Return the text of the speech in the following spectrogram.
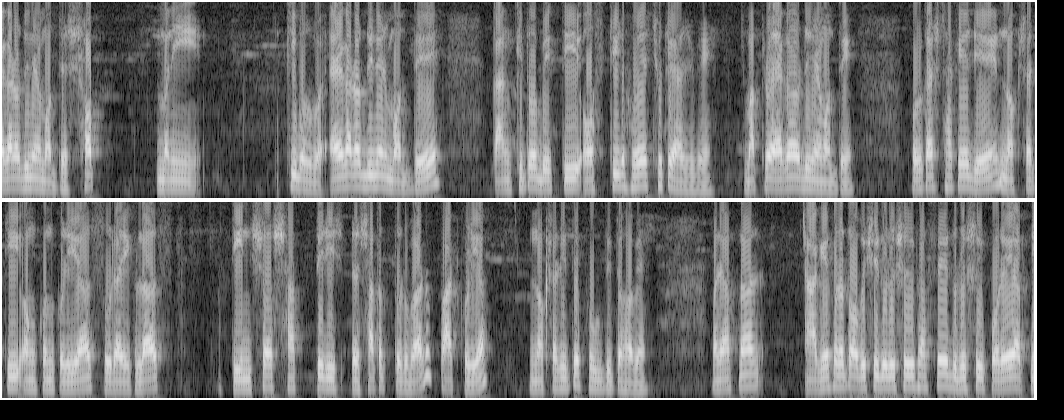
এগারো দিনের মধ্যে সব মানে কি বলব, এগারো দিনের মধ্যে কাঙ্ক্ষিত ব্যক্তি অস্থির হয়ে ছুটে আসবে। মাত্র এগারো দিনের মধ্যে। প্রকাশ থাকে যে নকশাটি অঙ্কন করিয়া সুরা ইখলাস তিনশো সাতত্রিশ, সাতাত্তর বার পাঠ করিয়া নকশাটিতে ফুক দিতে হবে। মানে আপনার আগে পরে তো অবশ্যই দুরুদ শরীফ আছে, দুরুদ শরীফ পরে আপনি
